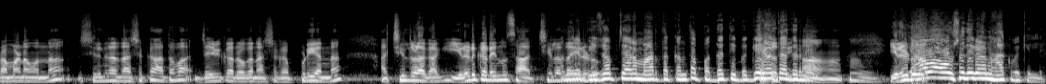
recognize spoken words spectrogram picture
ಪ್ರಮಾಣವನ್ನ ಶಿಲೀಂದ್ರನಾಶಕ ಅಥವಾ ಜೈವಿಕ ರೋಗನಾಶಕ ಪುಡಿಯನ್ನ ಆ ಚೀಲದೊಳಗಾಗಿ ಎರಡು ಕಡೆನೂ ಸಹ ಚೀಲದ ಎರಡು ಬೀಜೋಪಚಾರ ಮಾಡ್ತಕ್ಕಂತ ಪದ್ಧತಿ ಬಗ್ಗೆ ಹೇಳ್ತಾ ಇದ್ರಿ ಹಾ, ಹಾ. ಎರಡು ಯಾವ ಔಷಧಿಗಳನ್ನು ಹಾಕ್ಬೇಕು ಇಲ್ಲಿ?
